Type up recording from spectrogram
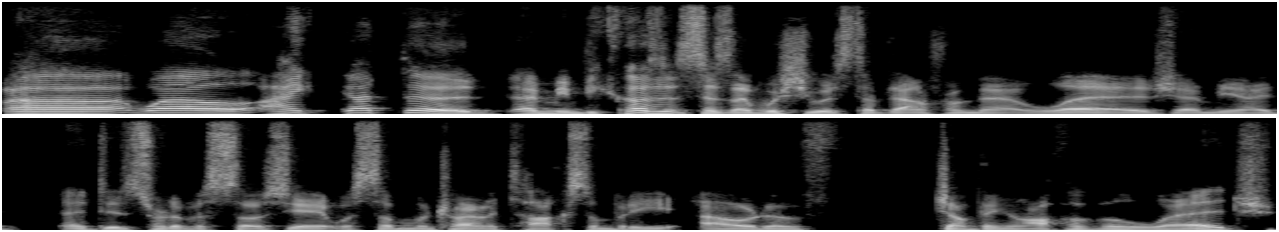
Uh, well, I got the. I mean, because it says I wish you would step down from that ledge. I mean, I I did sort of associate it with someone trying to talk somebody out of jumping off of a ledge,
